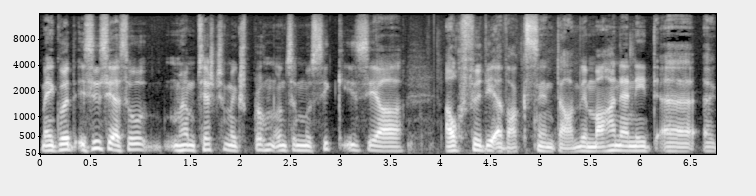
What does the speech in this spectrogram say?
mein Gott, es ist ja so, wir haben zuerst schon mal gesprochen, unsere Musik ist ja auch für die Erwachsenen da. Wir machen ja nicht äh, äh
